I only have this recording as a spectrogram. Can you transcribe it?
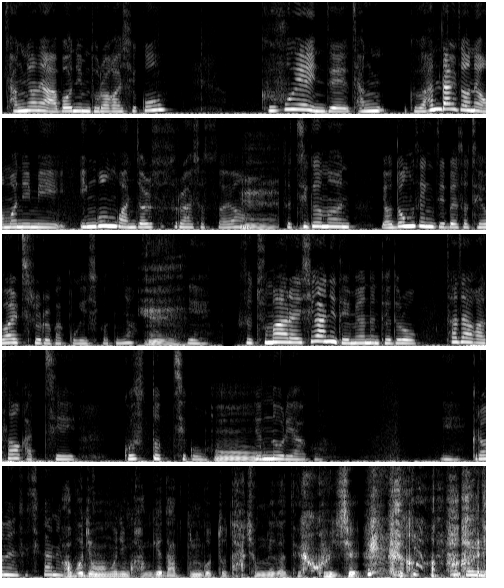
작년에 아버님 돌아가시고 그 후에 이제 장 그 한 달 전에 어머님이 인공관절 수술을 하셨어요. 예. 그래서 지금은 여동생 집에서 재활 치료를 받고 계시거든요. 예. 예. 그래서 주말에 시간이 되면은 되도록 찾아가서 같이 고스톱 치고 어. 윷놀이하고 예 그러면서 시간을 아버님 어머님 관계 나쁜 것도 다 정리가 되고 이제 아니,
